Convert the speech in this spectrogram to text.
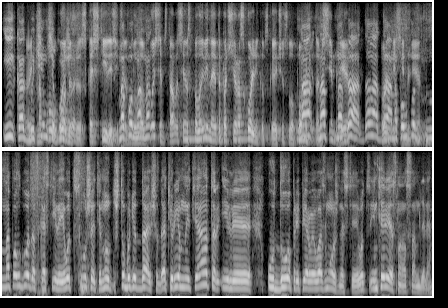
и как Но бы ведь чем на все полгода кончилось? же скостили, сейчас На пол- было на- на- 8, стало 7,5, это почти раскольниковское число, помните, там на- 7 на- лет. Да, да, да, на 7 полгода, лет. на полгода скостили. И вот слушайте, ну что будет дальше, да, тюремный театр или УДО при первой возможности? Вот интересно на самом деле.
